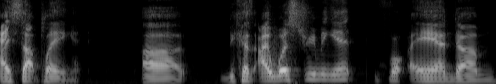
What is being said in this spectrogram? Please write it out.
I stopped playing it. Uh because I was streaming it for and um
